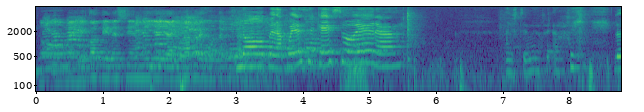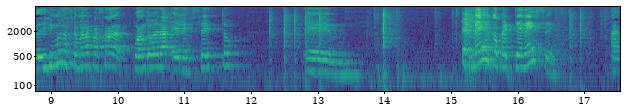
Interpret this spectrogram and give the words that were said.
No, Menos mal. México tiene 100 Menos millas y hay una pregunta que sale. No, pero acuérdense que eso era. Ay, usted me. Lo dijimos la semana pasada, cuando era el excepto. eh, México pertenece. a-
